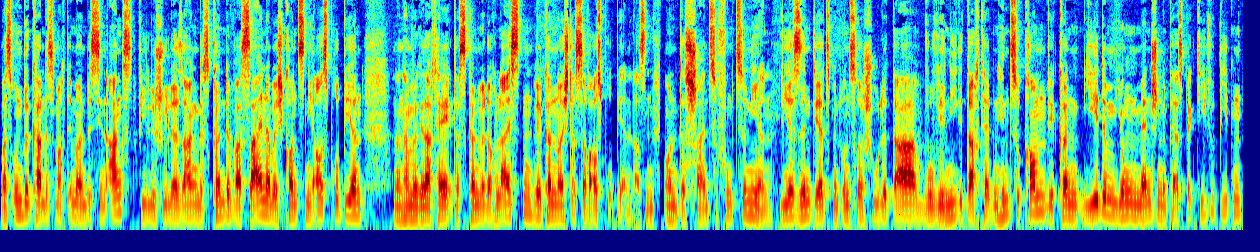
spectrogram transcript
Was Unbekanntes macht immer ein bisschen Angst. Viele Schüler sagen, das könnte was sein, aber ich konnte es nie ausprobieren. Und dann haben wir gedacht, hey, das können wir doch leisten. Wir können euch das doch ausprobieren lassen. Und das scheint zu funktionieren. Wir sind jetzt mit unserer Schule da, wo wir nie gedacht hätten hinzukommen. Wir können jedem jungen Menschen eine Perspektive bieten.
